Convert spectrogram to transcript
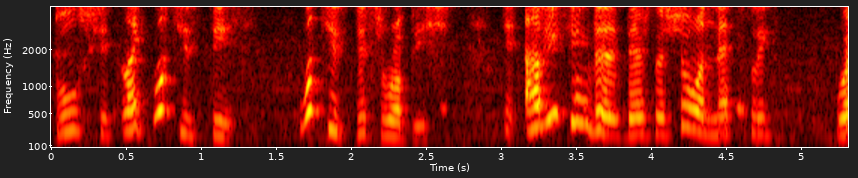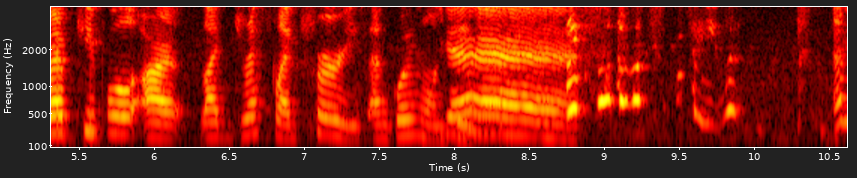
bullshit? Like, what is this? What is this rubbish? Have you seen the? There's a show on Netflix where people are like dressed like furries and going on dates. Yes. Like, what, what, what are you? What? And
